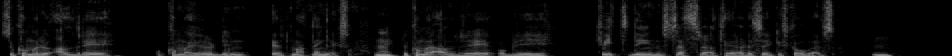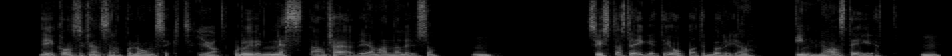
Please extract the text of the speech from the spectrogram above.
så kommer du aldrig att komma ur din utmattning. Liksom. Nej. Du kommer aldrig att bli kvitt din stressrelaterade psykiska ohälsa. Mm. Det är konsekvenserna på lång sikt. Ja. Och då är vi nästan färdiga med analysen. Mm. Sista steget är att hoppa till början. Innan steget. Mm.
